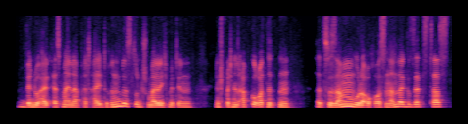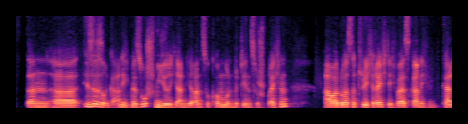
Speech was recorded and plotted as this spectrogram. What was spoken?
wenn du halt erstmal in der Partei drin bist und schon mal dich mit den entsprechenden Abgeordneten äh, zusammen oder auch auseinandergesetzt hast, dann äh, ist es gar nicht mehr so schwierig, an die ranzukommen und mit denen zu sprechen. Aber du hast natürlich recht. Ich weiß gar nicht, kann,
